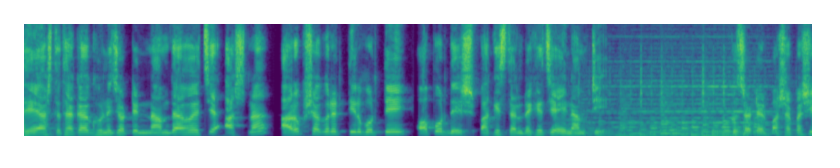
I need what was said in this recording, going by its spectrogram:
ধেয়ে আসতে থাকা ঘূর্ণিঝড়টির নাম দেওয়া হয়েছে আসনা আরব সাগরের তীরবর্তী অপর দেশ পাকিস্তান রেখেছে এই নামটি। গুজরাটের পাশাপাশি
